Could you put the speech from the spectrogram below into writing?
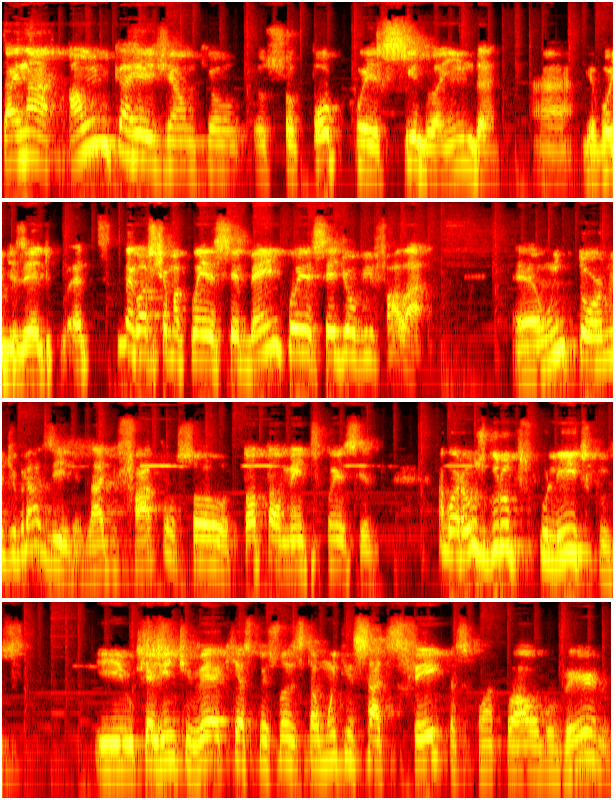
Tainá, a única região que eu, eu sou pouco conhecido ainda, eu vou dizer, esse negócio chama conhecer bem conhecer de ouvir falar é, o entorno de Brasília. Lá, de fato, eu sou totalmente desconhecido. Agora, os grupos políticos, e o que a gente vê é que as pessoas estão muito insatisfeitas com o atual governo,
